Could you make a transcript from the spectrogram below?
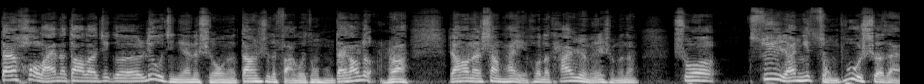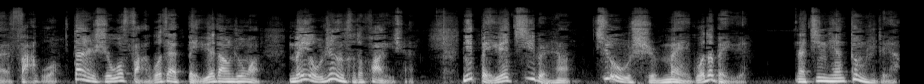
但是后来呢，到了这个六几年的时候呢，当时的法国总统戴高乐是吧？然后呢上台以后呢，他认为什么呢？说虽然你总部设在法国，但是我法国在北约当中啊没有任何的话语权，你北约基本上就是美国的北约。那今天更是这样。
